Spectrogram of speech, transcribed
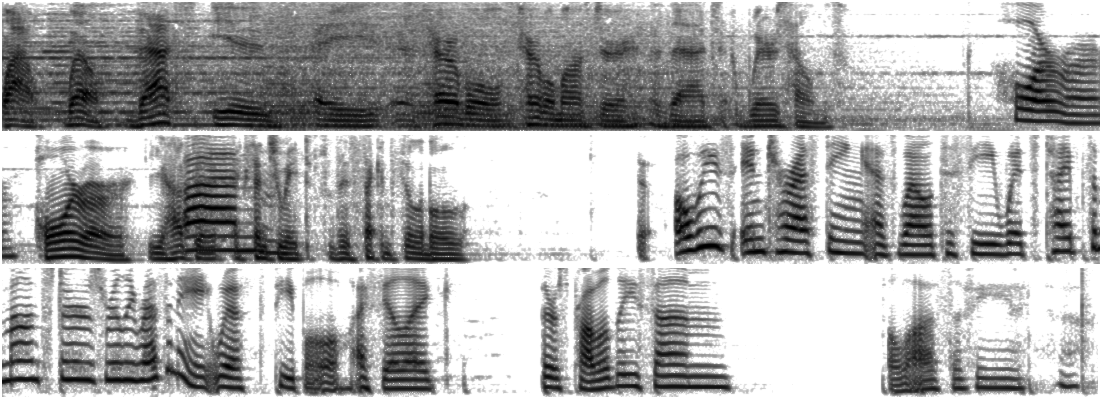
Wow. Well, that is a, a terrible, terrible monster that wears helms. Horror. Horror. You have to Um, accentuate the second syllable. Always interesting as well to see which types of monsters really resonate with people. I feel like there's probably some philosophy,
